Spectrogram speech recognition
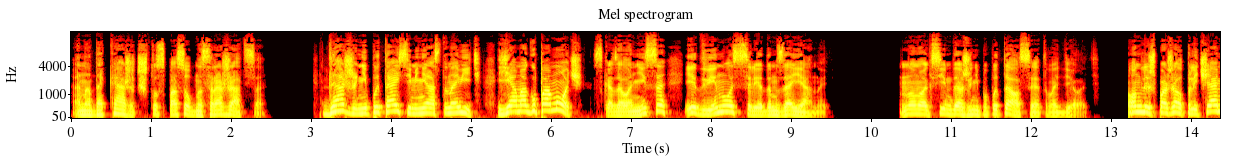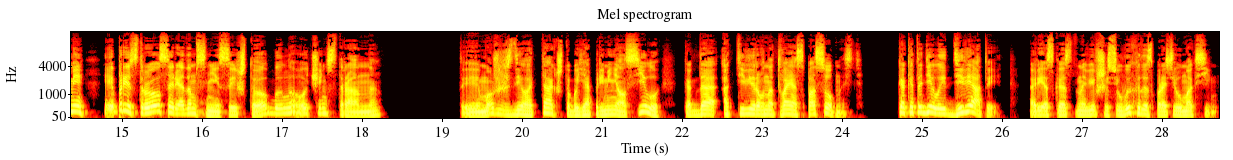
Она докажет, что способна сражаться. «Даже не пытайся меня остановить, я могу помочь», сказала Ниса и двинулась следом за Яной. Но Максим даже не попытался этого делать. Он лишь пожал плечами и пристроился рядом с Нисой, что было очень странно. «Ты можешь сделать так, чтобы я применял силу, когда активирована твоя способность? Как это делает девятый?» Резко остановившись у выхода, спросил Максим.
